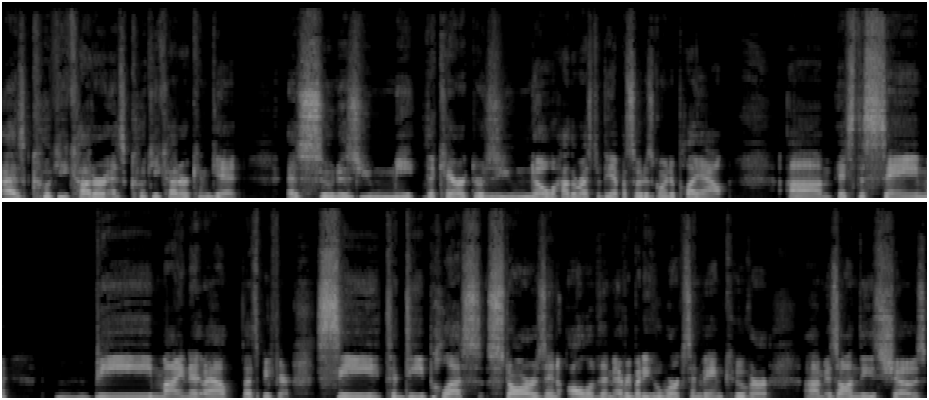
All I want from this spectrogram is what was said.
as cookie cutter as cookie cutter can get. As soon as you meet the characters, you know how the rest of the episode is going to play out. Um, it's the same B minus. Well, let's be fair. C to D plus stars in all of them. Everybody who works in Vancouver um, is on these shows.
